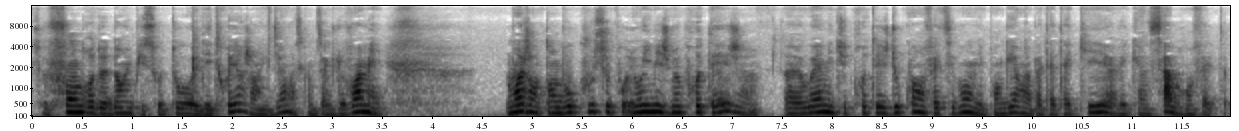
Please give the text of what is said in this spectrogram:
se fondre dedans et puis s'auto-détruire, j'ai envie de dire, c'est comme ça que je le vois, mais moi j'entends beaucoup ce... Oui, mais je me protège. Euh, ouais, mais tu te protèges de quoi en fait? C'est bon, on n'est pas en guerre, on va pas t'attaquer avec un sabre en fait.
